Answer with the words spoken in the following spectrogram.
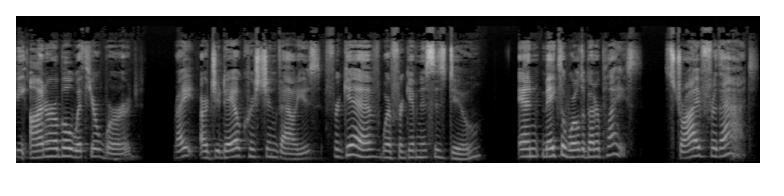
be honorable with your word, right? Our Judeo Christian values, forgive where forgiveness is due, and make the world a better place. Strive for that,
